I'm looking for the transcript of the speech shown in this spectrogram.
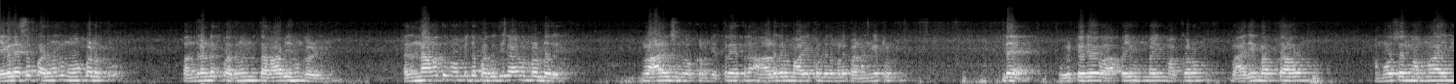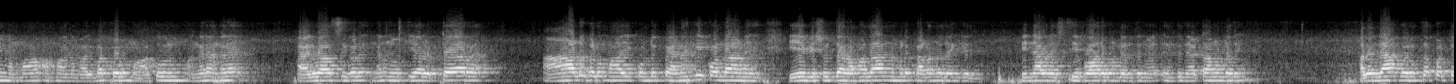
ഏകദേശം പതിനൊന്ന് നോമ്പെടുത്തു പന്ത്രണ്ട് പതിനൊന്ന് തറാവീഹും കഴിഞ്ഞു. പതിനൊന്നാമത്തെ നോമ്പിന്റെ പകുതിയിലാണ് നമ്മളുള്ളത്. നിങ്ങൾ ആലോചിച്ച് നോക്കണം. എത്ര എത്ര ആളുകളുമായിക്കൊണ്ട് നമ്മൾ പിണങ്ങിയിട്ടുണ്ട്. അല്ലേ? വീട്ടിലെ വാപ്പയും ഉമ്മയും മക്കളും ഭാര്യയും ഭർത്താവും അമ്മോസനും അമ്മായിയും അമ്മ അമ്മ മരുമക്കളും മാത്തൂനും അങ്ങനെ അങ്ങനെ അയൽവാസികൾ ഇങ്ങനെ നോക്കിയാൽ ഒട്ടേറെ ആളുകളുമായി കൊണ്ട് പിണങ്ങിക്കൊണ്ടാണ് ഈ വിശുദ്ധ റമദാൻ നമ്മൾ കടന്നതെങ്കിൽ. പിന്നെ അവർ ഇസ്തീഫാർ കൊണ്ട് എന്ത് എന്ത് നേട്ടാണുള്ളത്? അതെല്ലാം പൊരുത്തപ്പെട്ട്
